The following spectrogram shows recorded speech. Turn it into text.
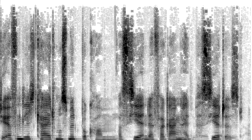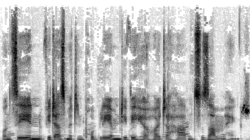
Die Öffentlichkeit muss mitbekommen, was hier in der Vergangenheit passiert ist und sehen, wie das mit den Problemen, die wir hier heute haben, zusammenhängt.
